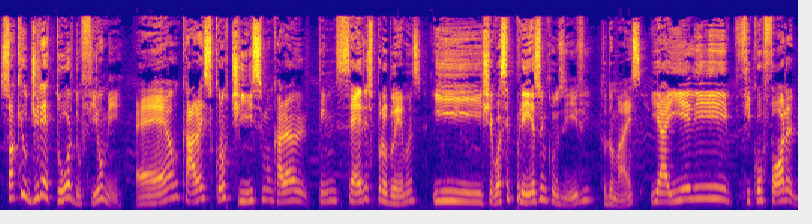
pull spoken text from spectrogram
Só que o diretor do filme é um cara escrotíssimo, um cara que tem sérios problemas. E chegou a ser preso, inclusive, tudo mais. E aí ele ficou fora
